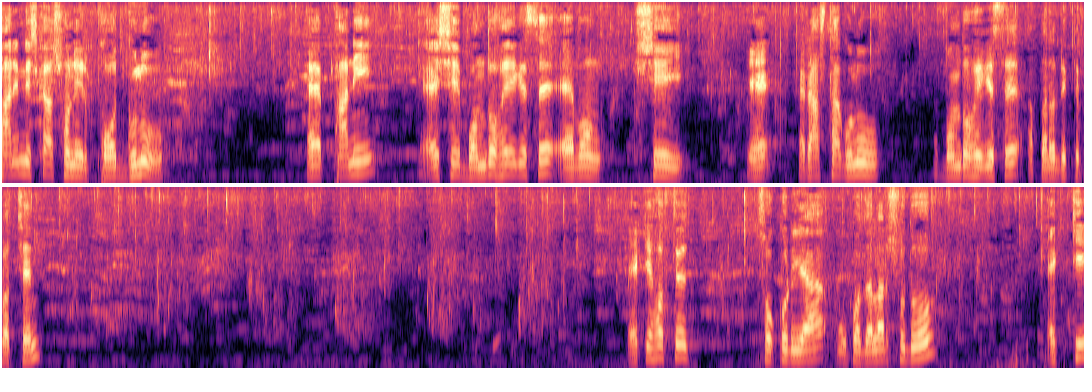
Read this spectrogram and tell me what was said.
পানি নিষ্কাশনের পথগুলো পানি এসে বন্ধ হয়ে গেছে এবং সেই রাস্তাগুলো বন্ধ হয়ে গেছে, আপনারা দেখতে পাচ্ছেন। এটি হচ্ছে চকরিয়া উপজেলার শুধু একটি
